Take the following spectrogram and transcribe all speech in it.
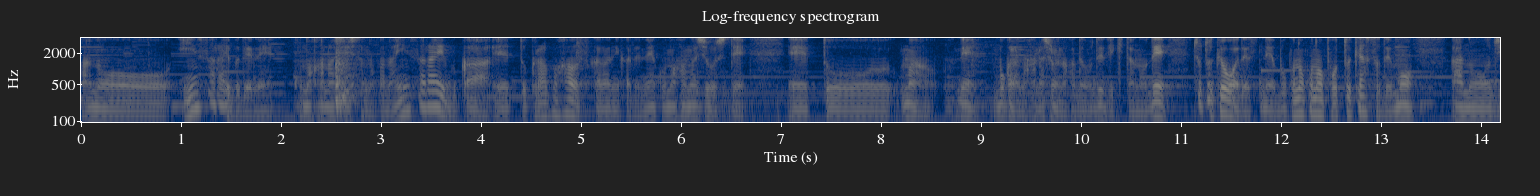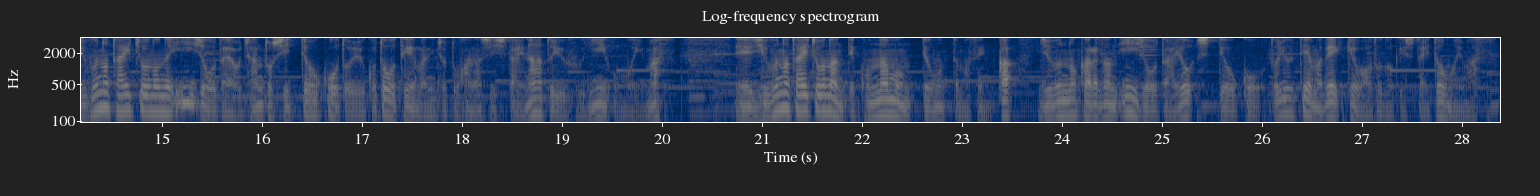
あのインスタライブでねこの話したのかな？インスタライブか、えー、っとクラブハウスか何かでねこの話をしてえー、っとまあね僕らの話の中でも出てきたのでちょっと今日はですね僕のこのポッドキャストでもあの自分の体調のねいい状態をちゃんと知っておこうということをテーマにちょっとお話ししたいなというふうに思います。えー、自分の体調なんてこんなもんって思ってませんか？自分の体のいい状態を知っておこうというテーマで今日はお届けしたいと思います。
